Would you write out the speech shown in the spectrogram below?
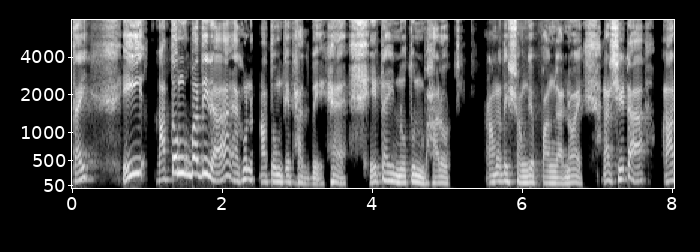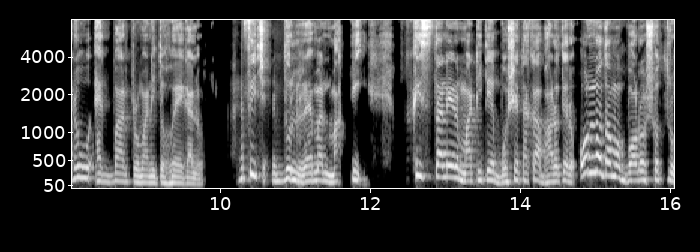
তাই এই আতঙ্কবাদীরা এখন আতঙ্কে থাকবে হ্যাঁ এটাই নতুন ভারত, আমাদের সঙ্গে পাঙ্গা নয়। আর সেটা আরও একবার প্রমাণিত হয়ে গেল। হাফিজ আব্দুল রহমান মাক্কি পাকিস্তানের মাটিতে বসে থাকা ভারতের অন্যতম বড় শত্রু।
